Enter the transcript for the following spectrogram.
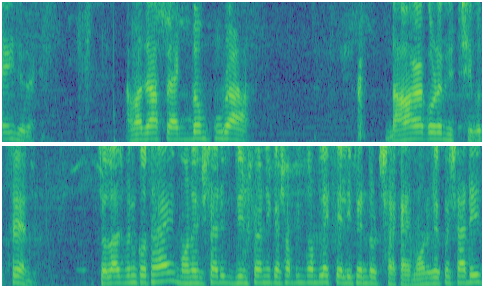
এই যে দেখেন। আমরা জাস্ট একদম পুরা। ধামাকা করে দিচ্ছি, বুঝছেন? চলে আসবেন কোথায়? মনে saris green Sarnika shopping complex elephant road শাখায়। মনে রেখো saris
